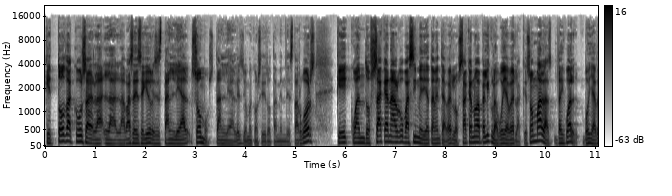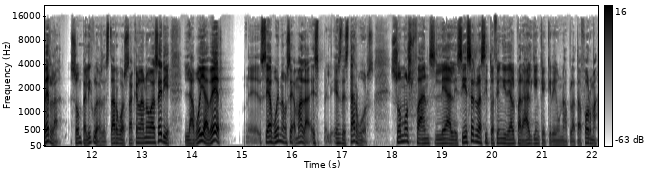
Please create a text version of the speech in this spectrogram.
que toda cosa, la, base de seguidores es tan leal, somos tan leales, yo me considero también de Star Wars, que cuando sacan algo vas inmediatamente a verlo. Sacan nueva película, voy a verla. Que son malas, da igual, voy a verla. Son películas de Star Wars, saquen la nueva serie, la voy a ver sea buena o sea mala, es, de Star Wars. Somos fans leales y esa es la situación ideal para alguien que cree una plataforma,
